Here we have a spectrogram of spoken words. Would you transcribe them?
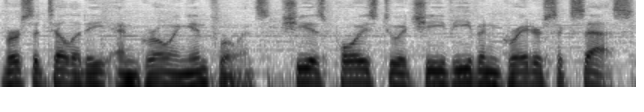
versatility, and growing influence, she is poised to achieve even greater success,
